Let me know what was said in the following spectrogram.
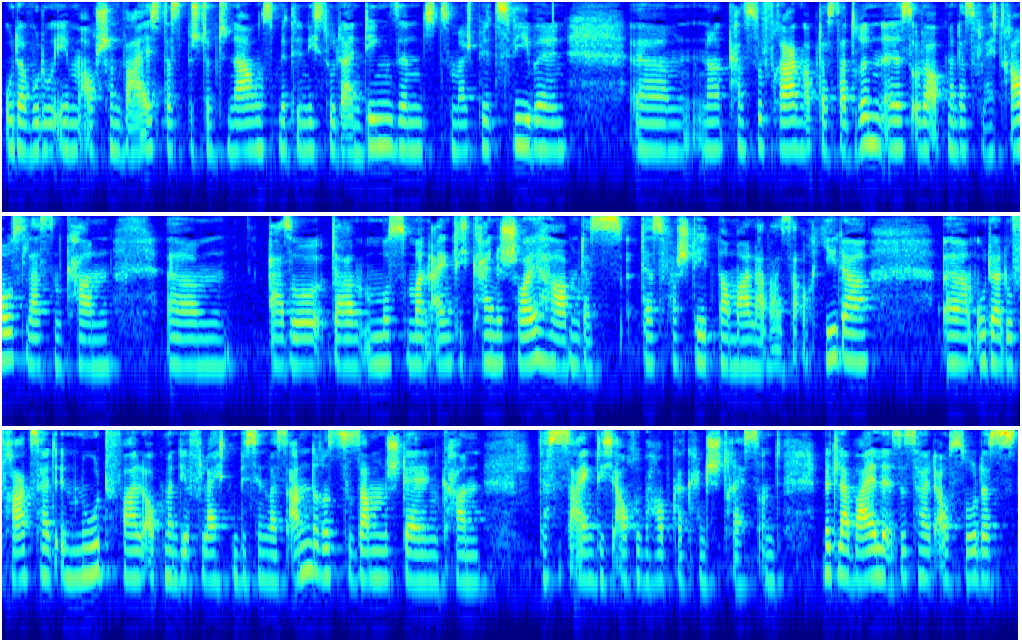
oder wo du eben auch schon weißt, dass bestimmte Nahrungsmittel nicht so dein Ding sind, zum Beispiel Zwiebeln, ähm, ne, kannst du fragen, ob das da drin ist oder ob man das vielleicht rauslassen kann. Ähm, also da muss man eigentlich keine Scheu haben. Das, das versteht normalerweise auch jeder. Ähm, oder du fragst halt im Notfall, ob man dir vielleicht ein bisschen was anderes zusammenstellen kann. Das ist eigentlich auch überhaupt gar kein Stress. Und mittlerweile ist es halt auch so, dass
